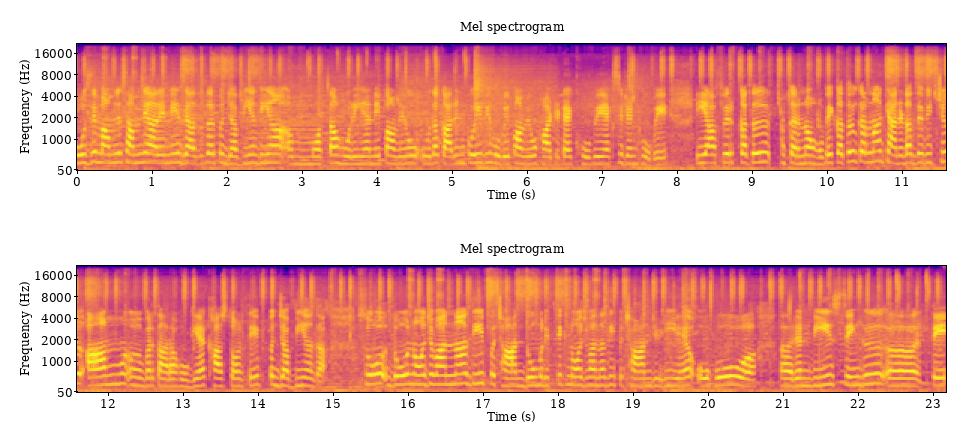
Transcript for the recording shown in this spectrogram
ਉਸ ਦੇ ਮਾਮਲੇ ਸਾਹਮਣੇ ਆ ਰਹੇ ਨੇ ਜ਼ਿਆਦਾਤਰ ਪੰਜਾਬੀਆਂ ਦੀਆਂ ਮੌਤਾਂ ਹੋ ਰਹੀਆਂ ਨੇ ਭਾਵੇਂ ਉਹ ਉਹਦਾ ਕਾਰਨ ਕੋਈ ਵੀ ਹੋਵੇ ਭਾਵੇਂ ਉਹ ਹਾਰਟ ਅਟੈਕ ਹੋਵੇ ਐਕਸੀਡੈਂਟ ਹੋਵੇ ਜਾਂ ਫਿਰ ਕਤਲ ਕਰਨਾ ਹੋਵੇ। ਕਤਲ ਕਰਨਾ ਕੈਨੇਡਾ ਦੇ ਵਿੱਚ ਆਮ ਵਰਤਾਰਾ ਹੋ ਗਿਆ ਖਾਸ ਤੌਰ ਤੇ ਪੰਜਾਬੀਆਂ ਦਾ। ਸੋ ਦੋ ਨੌਜਵਾਨਾਂ ਦੀ ਪਛਾਣ ਦੋ ਮ੍ਰਿਤਕ ਨੌਜਵਾਨਾਂ ਦੀ ਪਛਾਣ ਜਿਹੜੀ ਹੈ ਉਹ ਰਣਵੀਰ ਸਿੰਘ ਅ, ਤੇ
